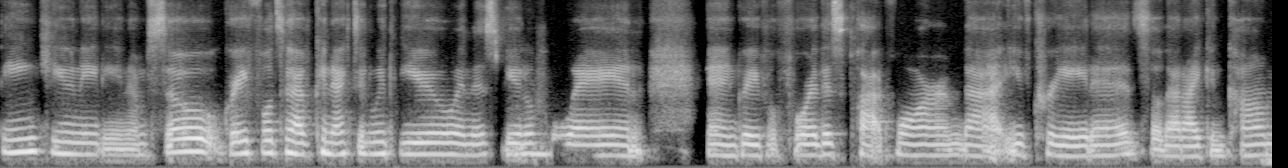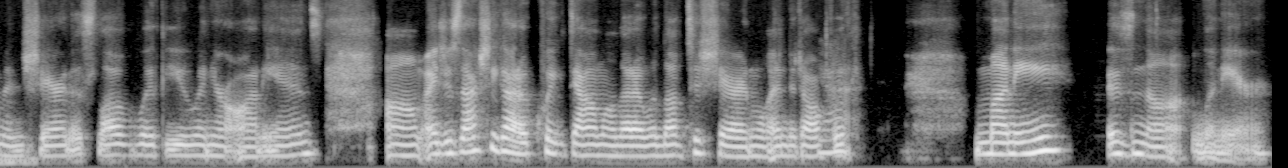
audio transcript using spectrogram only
Thank you, Nadine. I'm so grateful to have connected with you in this mm-hmm. beautiful mm-hmm. way and and grateful for this platform that you've created so that I can come and share this love with you and your audience. Um, I just actually got a quick download that I would love to share and we'll end it off yeah. with money is not linear.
